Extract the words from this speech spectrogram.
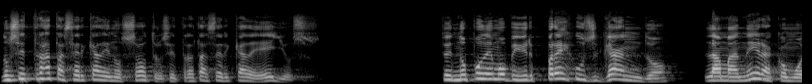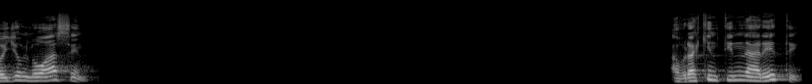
No se trata acerca de nosotros, se trata acerca de ellos. Entonces no podemos vivir prejuzgando la manera como ellos lo hacen. Habrá quien tiene arete.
